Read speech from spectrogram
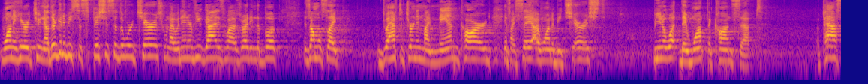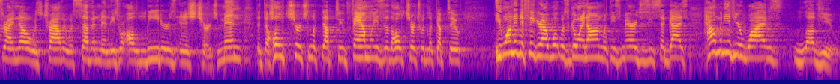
want to hear it too. Now, they're going to be suspicious of the word cherish. When I would interview guys while I was writing the book, it's almost like, do I have to turn in my man card if I say I want to be cherished? But you know what? They want the concept. A pastor I know was traveling with seven men. These were all leaders in his church, men that the whole church looked up to, families that the whole church would look up to. He wanted to figure out what was going on with these marriages. He said, Guys, how many of your wives love you?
